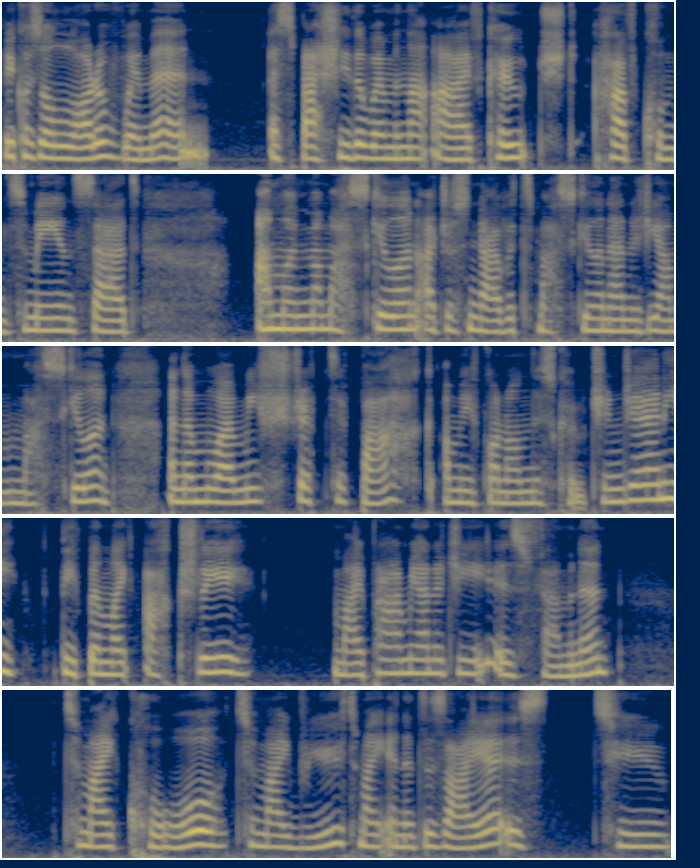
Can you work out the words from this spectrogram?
Because a lot of women, especially the women that I've coached, have come to me and said, I'm in my masculine. I just know it's masculine energy. I'm masculine. And then when we've stripped it back and we've gone on this coaching journey, they've been like, actually, my primary energy is feminine. To my core, to my root, my inner desire is to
